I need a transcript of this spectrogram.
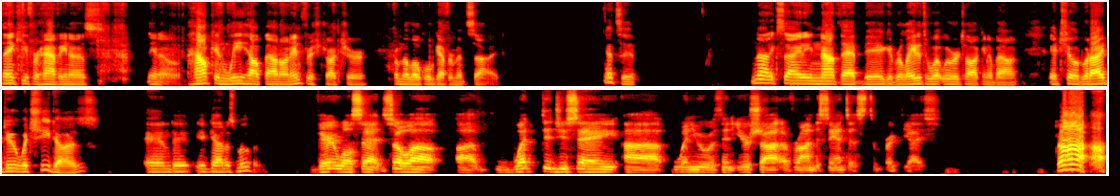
thank you for having us. You know, how can we help out on infrastructure from the local government side? That's it. Not exciting, not that big. It related to what we were talking about. It showed what I do, what she does, and it, it got us moving. Very well said. So, uh, uh, what did you say uh, when you were within earshot of Ron DeSantis to break the ice?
